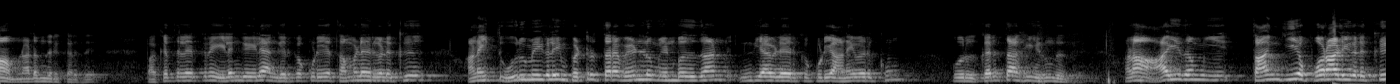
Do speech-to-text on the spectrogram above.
ஆம் நடந்திருக்கிறது. பக்கத்தில் இருக்கிற இலங்கையில் அங்கே இருக்கக்கூடிய தமிழர்களுக்கு அனைத்து உரிமைகளையும் பெற்றுத்தர வேண்டும் என்பதுதான் இந்தியாவில் இருக்கக்கூடிய அனைவருக்கும் ஒரு கருத்தாக இருந்தது. ஆனால் ஆயுதம் தாங்கிய போராளிகளுக்கு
